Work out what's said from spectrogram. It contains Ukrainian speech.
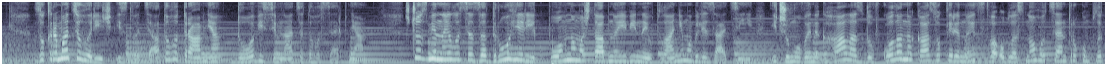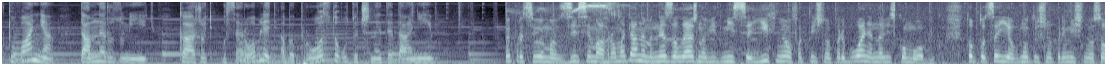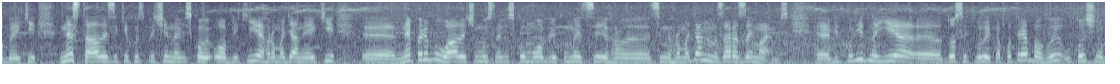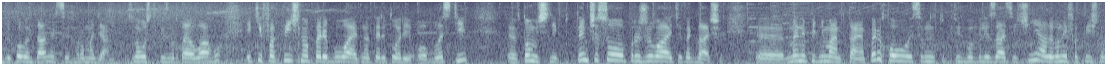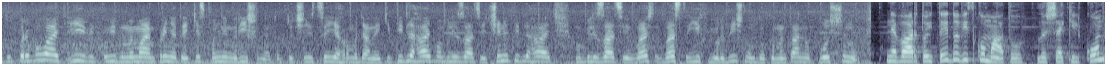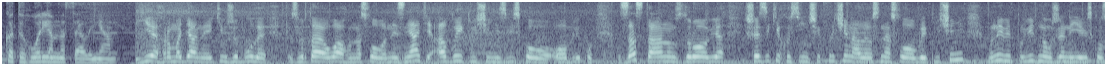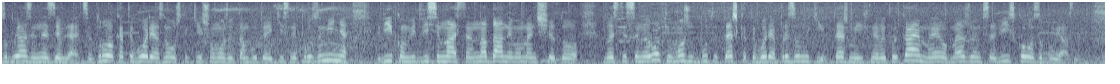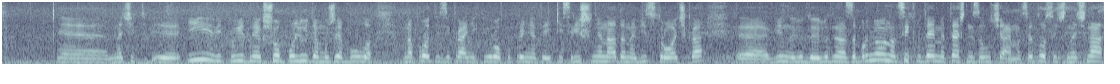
Зокрема, цьогоріч із 20 травня до 18 серпня. Що змінилося за другий рік повномасштабної війни в плані мобілізації і чому виник галас довкола наказу керівництва обласного центру комплектування? Там не розуміють. Кажуть, усе роблять, аби просто уточнити дані. Ми працюємо зі всіма громадянами незалежно від місця їхнього фактичного перебування на військовому обліку. Тобто це є внутрішньо переміщені особи, які не стали з якихось причин на військовий облік. Є громадяни, які е, не перебували чомусь на військовому обліку. Ми цими громадянами зараз займаємось. Е, Відповідно, є е, досить велика потреба в уточненні облікових даних цих громадян. Знову ж таки, звертаю увагу, які фактично перебувають на території області. Е, В тому числі тимчасово проживають і так далі. Е, Ми не піднімаємо питання, переховуються вони тут від мобілізації чи ні, але вони фактично тут перебувають, і відповідно ми маємо прийняти якесь по ним рішення. Тобто, чи це є громадяни, які підлягають мобілізації, чи не підлягають мобілізації, ввести їх в юридичну документальну площину. Не варто йти до військомату лише кільком категоріям населення. Є громадяни, які вже були, звертаю увагу на слово не зняті, а виключені з військового обліку за станом здоров'я, ще з якихось інших причин, але основне слово виключені. Вони відповідно вже не є військовозобов'язані, не з'являються. Друга категорія знову ж таки, що можуть там бути якісь непорозуміння віком від 18 на даний момент ще до 27 років можуть бути теж категорія призовників. Теж ми їх не викликаємо, ми обмежуємося військовозобов'язаними. Е, е, і відповідно, якщо по людям вже було на протязі крайніх півроку прийнято якісь рішення, надана відстрочка, е, він людина заброньована, цих людей ми теж не залучаємо. Це досить значна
